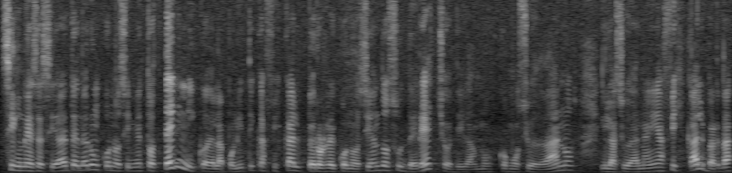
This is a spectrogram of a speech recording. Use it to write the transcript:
sin necesidad de tener un conocimiento técnico de la política fiscal, pero reconociendo sus derechos, digamos, como ciudadanos y la ciudadanía fiscal, ¿verdad?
